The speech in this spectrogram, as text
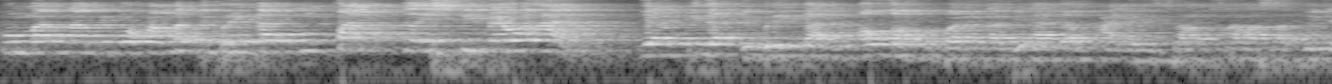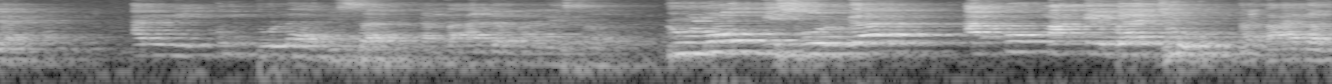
Umat Nabi Muhammad diberikan empat keistimewaan yang tidak diberikan Allah kepada Nabi Adam alaihissalam salah satunya. Ani kuntula bisa kata Adam alaihissalam. Dulu di surga aku pakai baju kata Adam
